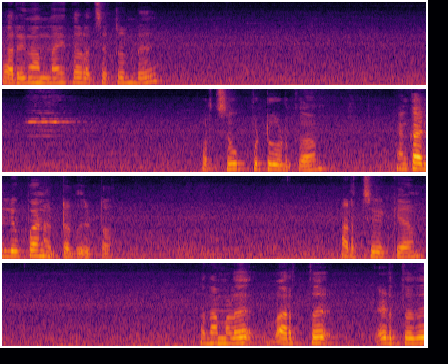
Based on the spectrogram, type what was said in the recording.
കറി നന്നായി തിളച്ചിട്ടുണ്ട്. കുറച്ച് ഉപ്പിട്ട് കൊടുക്കാം. ഞാൻ കല്ലുപ്പാണ് ഇട്ടത് കേട്ടോ. അടച്ചു വയ്ക്കാം അപ്പോൾ നമ്മൾ വറുത്ത് എടുത്തത്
